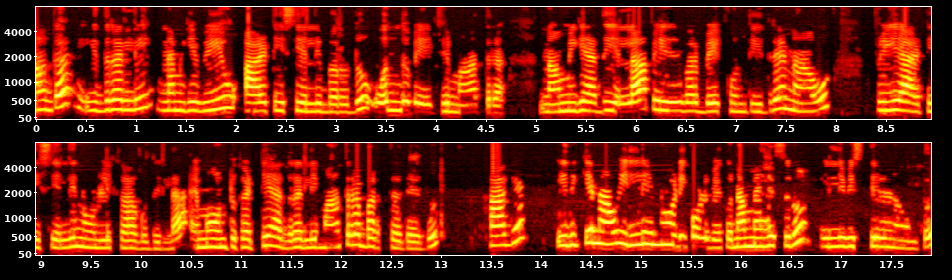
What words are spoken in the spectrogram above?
ಆಗ ಇದರಲ್ಲಿ ನಮಗೆ ವ್ಯೂ ಆರ್ ಟಿ ಸಿಯಲ್ಲಿ ಬರೋದು ಒಂದು ಪೇಜ್ ಮಾತ್ರ. ನಮಗೆ ಅದು ಎಲ್ಲಾ ಪೇಜ್ ಬರಬೇಕು ಅಂತಿದ್ರೆ ನಾವು ಫ್ರೀ ಆರ್ ಟಿ ಸಿಯಲ್ಲಿ ನೋಡ್ಲಿಕ್ಕೆ ಆಗೋದಿಲ್ಲ. ಅಮೌಂಟ್ ಕಟ್ಟಿ ಅದರಲ್ಲಿ ಮಾತ್ರ ಬರ್ತದೆ ಅದು. ಹಾಗೆ ಇದಕ್ಕೆ ನಾವು ಇಲ್ಲಿ ನೋಡಿಕೊಳ್ಬೇಕು. ನಮ್ಮ ಹೆಸರು ಇಲ್ಲಿ ವಿಸ್ತೀರ್ಣ ಉಂಟು.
